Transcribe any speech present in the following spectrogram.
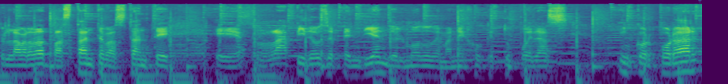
pues, la verdad, bastante, bastante eh, rápidos, dependiendo del modo de manejo que tú puedas incorporar.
